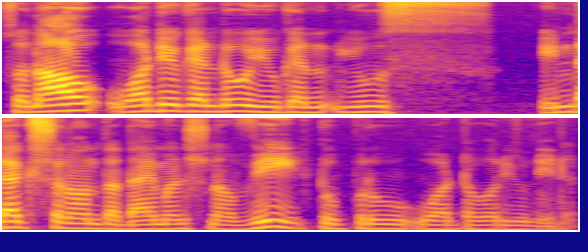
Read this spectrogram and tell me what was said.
So, now what you can do you can use induction on the dimension of V to prove whatever you needed.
